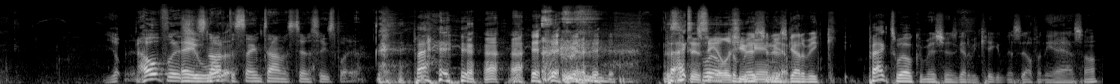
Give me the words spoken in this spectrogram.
Yep. And hopefully it's Hey, just not a- at the same time as Tennessee's playing. This Pac-12 commissioner's got to be Pac-12 commissioner's got to be kicking himself in the ass, huh?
